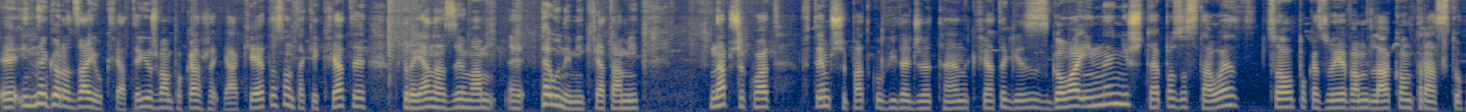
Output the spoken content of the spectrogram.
e, innego rodzaju kwiaty, już Wam pokażę jakie. To są takie kwiaty, które ja nazywam e, pełnymi kwiatami. Na przykład w tym przypadku widać, że ten kwiatek jest zgoła inny niż te pozostałe, co pokazuję Wam dla kontrastu.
